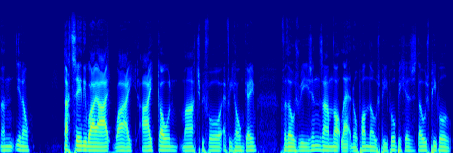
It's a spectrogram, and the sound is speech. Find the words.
and you know, that's really why I why I go and march before every home game for those reasons. I'm not letting up on those people because those people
